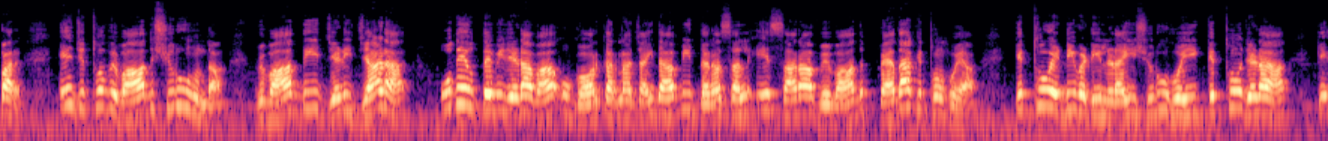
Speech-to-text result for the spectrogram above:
ਪਰ ਇਹ ਜਿੱਥੋਂ ਵਿਵਾਦ ਸ਼ੁਰੂ ਹੁੰਦਾ, ਵਿਵਾਦ ਦੀ ਜਿਹੜੀ ਜੜ ਆ, ਉਹਦੇ ਉੱਤੇ ਵੀ ਜਿਹੜਾ ਵਾ ਉਹ ਗੌਰ ਕਰਨਾ ਚਾਹੀਦਾ ਵੀ ਦਰਅਸਲ ਇਹ ਸਾਰਾ ਵਿਵਾਦ ਪੈਦਾ ਕਿੱਥੋਂ ਹੋਇਆ? ਕਿੱਥੋਂ ਐਡੀ ਵੱਡੀ ਲੜਾਈ ਸ਼ੁਰੂ ਹੋਈ? ਕਿੱਥੋਂ ਜਿਹੜਾ ਕਿ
